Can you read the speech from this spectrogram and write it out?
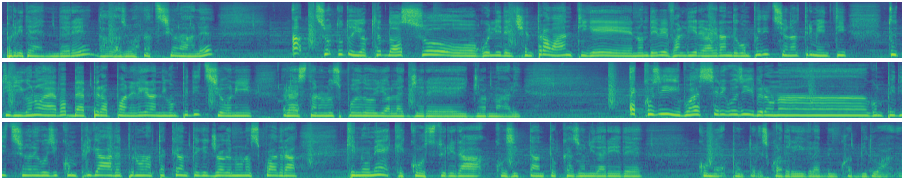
pretendere dalla sua nazionale. Ha soprattutto gli occhi addosso quelli del centravanti che non deve fallire la grande competizione, altrimenti tutti dicono eh vabbè però poi nelle grandi competizioni restano nello spogliatoio a leggere i giornali. È così, può essere così per una competizione così complicata e per un attaccante che gioca in una squadra che non è che costruirà così tante occasioni da rete come appunto le squadre di club in cui è abituato.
